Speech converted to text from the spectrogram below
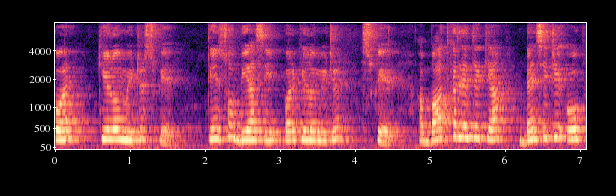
पर किलोमीटर स्क्वेयर तीन पर किलोमीटर स्क्वेयर अब बात कर लेते हैं क्या? Density of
